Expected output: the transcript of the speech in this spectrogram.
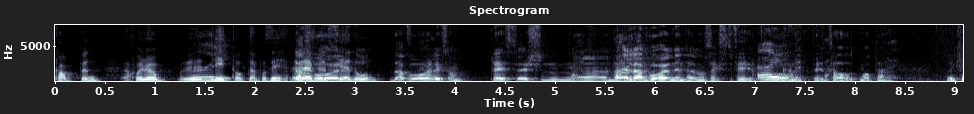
Kampen for å uh, drite, holdt jeg på å si. Det er vår, det er vår liksom PlayStation eh, det er- Eller vår Nintendo 64 på 90-tallet, på en måte. Ok.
